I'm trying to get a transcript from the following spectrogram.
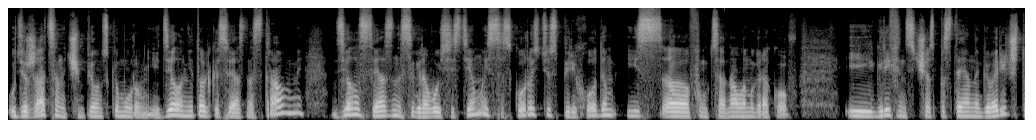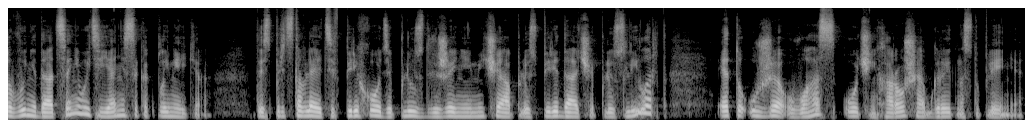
удержаться на чемпионском уровне. И дело не только связано с травмами, дело связано с игровой системой, со скоростью, с переходом и с э, функционалом игроков. И Гриффин сейчас постоянно говорит, что вы недооцениваете Яниса как плеймейкера. То есть, представляете, в переходе плюс движение мяча, плюс передача, плюс Лилард – это уже у вас очень хороший апгрейд наступления.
